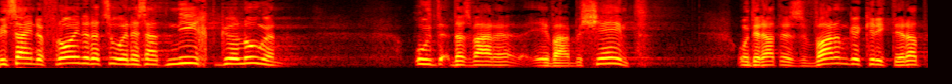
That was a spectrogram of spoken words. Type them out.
Mit seinen Freunden dazu und es hat nicht gelungen. Und das war, er war beschämt. Und er hat es warm gekriegt. Er hat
